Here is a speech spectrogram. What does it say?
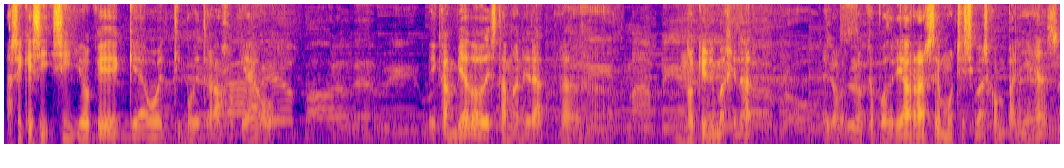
Así que si, si yo que, que, hago el tipo de trabajo que hago he cambiado de esta manera, no quiero imaginar lo, lo que podría ahorrarse muchísimas compañías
